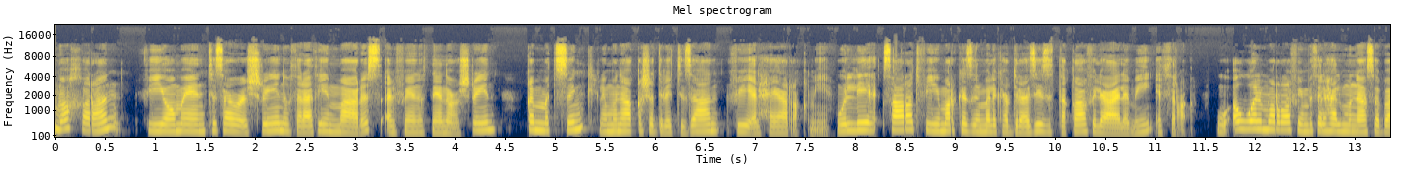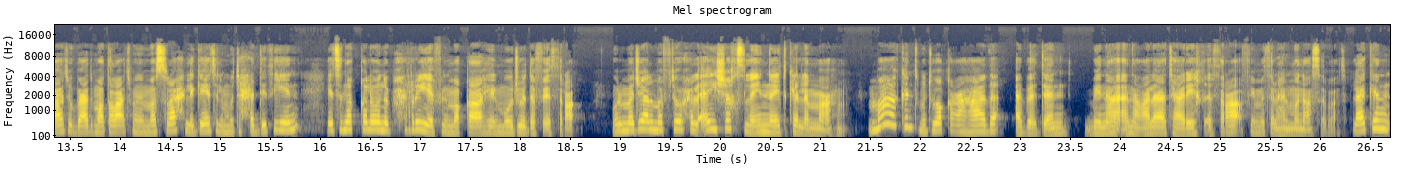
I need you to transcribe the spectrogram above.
مؤخرا في يومين تسعة وعشرين وثلاثين مارس ألفين واثنين وعشرين قمة سنك لمناقشة الاتزان في الحياة الرقمية واللي صارت في مركز الملك عبد العزيز الثقافي العالمي إثراء. وأول مرة في مثل هالمناسبات وبعد ما طلعت من المسرح لقيت المتحدثين يتنقلون بحرية في المقاهي الموجودة في إثراء. والمجال مفتوح لأي شخص لأنه يتكلم معهم. ما كنت متوقعة هذا أبدا بناء على تاريخ إثراء في مثل هالمناسبات. لكن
